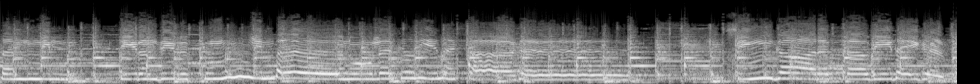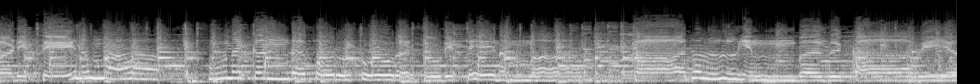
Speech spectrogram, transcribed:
தன்னில் திறந்திருக்கும் இந்த நூலகம் எனக்காக சிங்கார கவிதைகள் படித்தேனம்மா. உனக்கந்த பொருள் கூற துடித்தேனம்மா. காதல் என்பது காவியமானால்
